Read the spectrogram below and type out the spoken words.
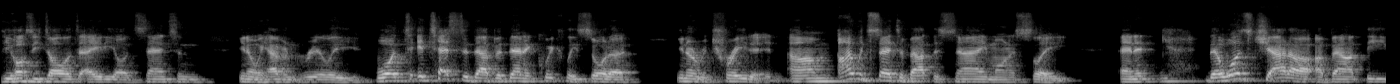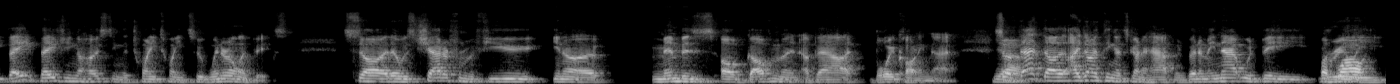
the Aussie dollar to eighty odd cents, and you know, we haven't really, well, it, it tested that, but then it quickly sort of, you know, retreated. Um, I would say it's about the same, honestly. And it, there was chatter about the Be- Beijing are hosting the 2022 Winter Olympics. So there was chatter from a few, you know, members of government about boycotting that. Yeah. So if that does, I don't think it's going to happen. But I mean, that would be but really.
